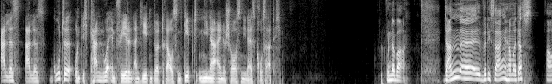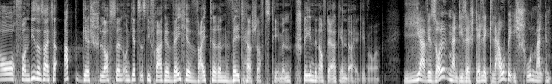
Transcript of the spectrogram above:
Alles, alles Gute und ich kann nur empfehlen an jeden dort draußen, gebt Nina eine Chance. Nina ist großartig. Wunderbar. Dann äh, würde ich sagen, haben wir das auch von dieser Seite abgeschlossen und jetzt ist die Frage, welche weiteren Weltherrschaftsthemen stehen denn auf der Agenda, Herr Gebauer? Ja, wir sollten an dieser Stelle, glaube ich, schon mal ein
